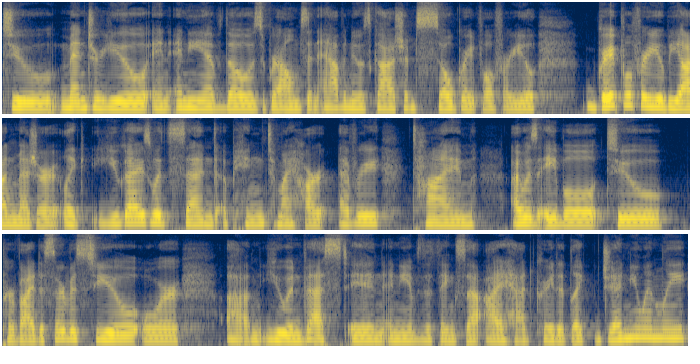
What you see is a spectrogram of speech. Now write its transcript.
to mentor you in any of those realms and avenues. Gosh, I'm so grateful for you grateful for you beyond measure. Like, you guys would send a ping to my heart every time I was able to provide a service to you or um, you invest in any of the things that I had created. Like, genuinely,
